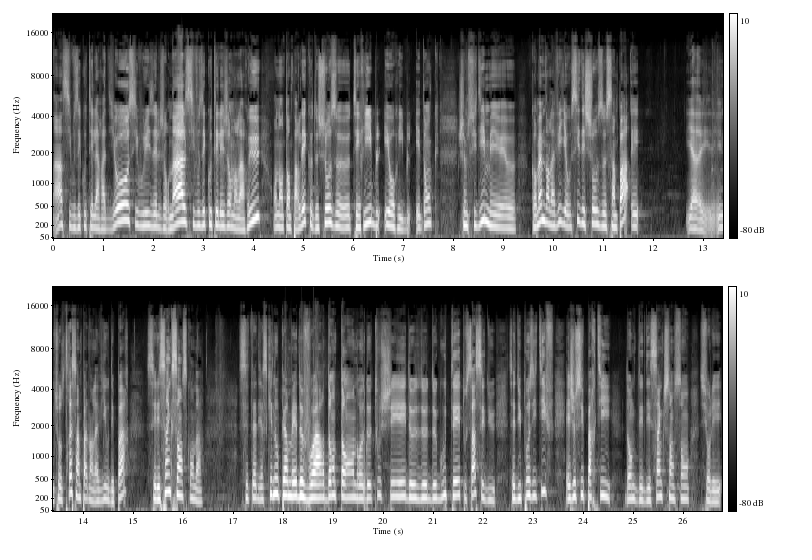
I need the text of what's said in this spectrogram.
hein, si vous écoutez la radio, si vous lisez le journal, si vous écoutez les gens dans la rue, on n'entend parler que de choses terribles et horribles. Et donc, je me suis dit, mais quand même, dans la vie, il y a aussi des choses sympas. Et il y a une chose très sympa dans la vie au départ, c'est les cinq sens qu'on a. C'est-à-dire ce qui nous permet de voir, d'entendre, de toucher, de, de, goûter, tout ça, c'est du, du positif. Et je suis partie donc des, des, cinq chansons sur les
